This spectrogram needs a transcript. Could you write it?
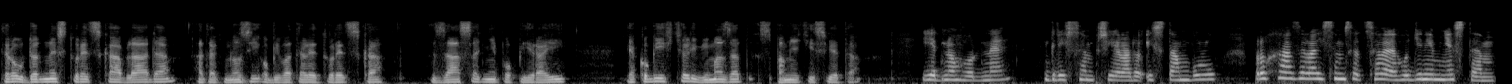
kterou dodnes turecká vláda a tak mnozí obyvatelé Turecka zásadně popírají jako by ji chtěli vymazat z paměti světa. Jednoho dne, když jsem přijela do Istanbulu, procházela jsem se celé hodiny městem,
